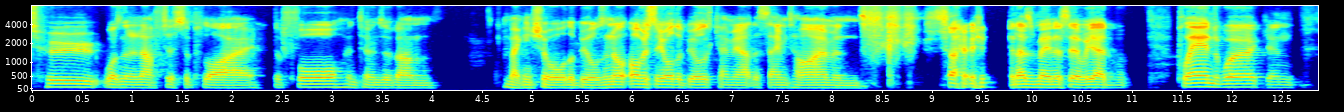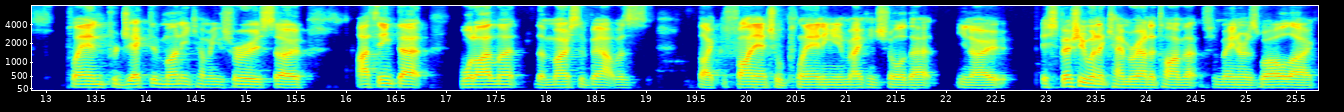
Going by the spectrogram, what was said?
two wasn't enough to supply the four in terms of um making sure all the bills and obviously all the bills came out at the same time and so and as Mina said we had planned work and planned projected money coming through. So I think that what I learned the most about was like financial planning and making sure that, you know, especially when it came around a time that for Mina as well, like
